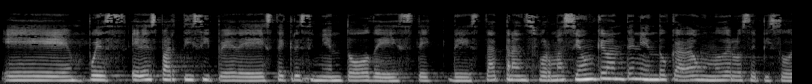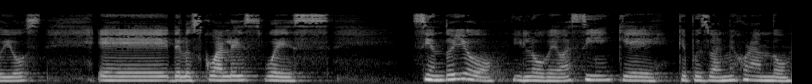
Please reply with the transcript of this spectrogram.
eh, pues eres partícipe de este crecimiento, de este, de esta transformación que van teniendo cada uno de los episodios, eh, de los cuales pues siendo yo, y lo veo así, que, que pues van mejorando,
